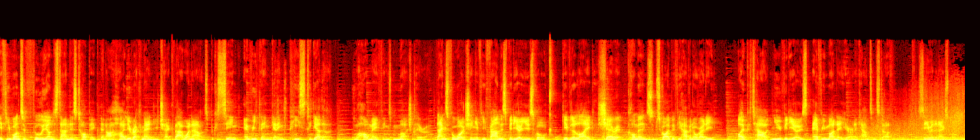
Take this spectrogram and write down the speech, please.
If you want to fully understand this topic, then I highly recommend you check that one out because seeing everything getting pieced together will help make things much clearer. Thanks for watching. If you found this video useful, give it a like, share it, comment, subscribe if you haven't already. I put out new videos every Monday here on Accounting Stuff. See you in the next one.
